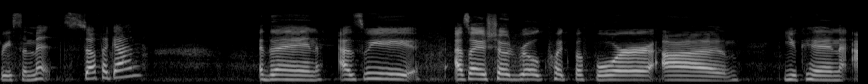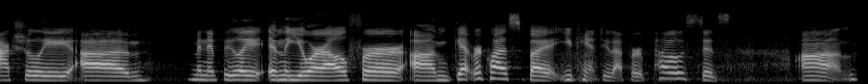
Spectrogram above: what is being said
resubmit stuff again. And then as we as I showed real quick before, um, you can actually um, manipulate in the URL for um, GET requests, but you can't do that for posts. It's um,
